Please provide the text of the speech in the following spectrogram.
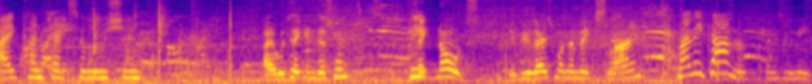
Eye contact solution. Are we're taking this one. Take notes. If you guys want to make slime, Mommy, come. things you need.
